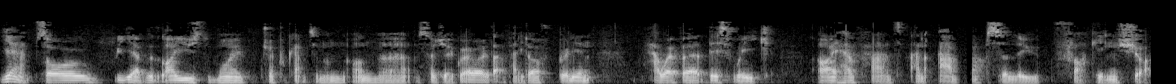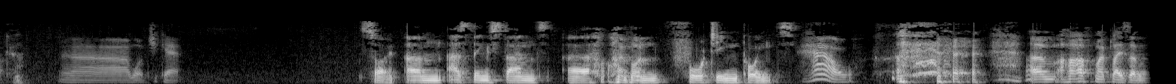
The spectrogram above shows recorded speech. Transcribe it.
yeah, so yeah, but I used my triple captain on on uh, Sergio Aguero. That paid off, brilliant. However, this week I have had an absolute fucking shocker. Uh, what did you get? So, um, as things stand, uh, I'm on 14 points. How? um, half my plays I've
